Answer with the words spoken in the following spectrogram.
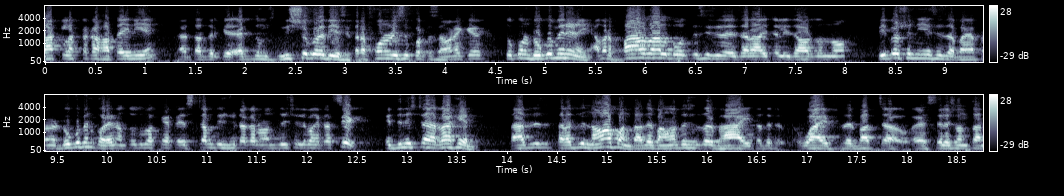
লাখ লাখ টাকা হাতায় নিয়ে তাদেরকে একদম নিঃস্ব করে দিয়েছে। তারা ফোন রিসিভ করতেছে অনেকে তো কোনো ডকুমেন্টে নেই। আমার বারবার বলতেছি যে, যারা ইটালি যাওয়ার জন্য প্রিপারেশন নিয়েছে যা, ভাই, আপনারা ডকুমেন্ট করেন। অন্তত পক্ষে একটা স্টাম্প তিনশো টাকা ননজিশন এবং একটা চেক এই জিনিসটা রাখেন। তাদের, তারা যদি নাও পান, তাদের বাংলাদেশে তাদের ভাই, তাদের ওয়াইফ তাদের বাচ্চা ছেলে সন্তান,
